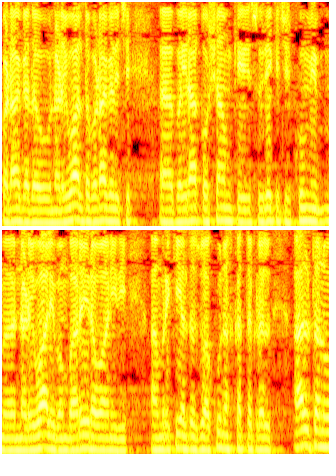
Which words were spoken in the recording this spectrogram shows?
په ډاګه ده او نړیوالو ته په ډاګه ده چې په عراق او شام کې سوریه کې چې کومې نړیوالې بمبارۍ روانې دي امریکې هلته ځواکونه ښکته کړل هلته نو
